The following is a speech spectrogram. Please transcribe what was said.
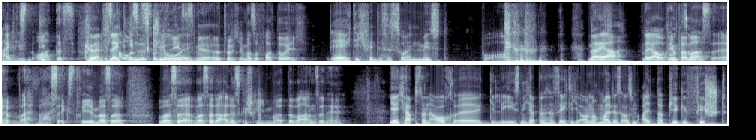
heiligsten Ort die des, gehören des vielleicht Hauses ins Klo. Und ich lese es mir natürlich immer sofort durch. Echt, ich finde, es ist so ein Mist. Boah. naja, naja, auf jeden Fall so. war es äh, extrem, was er, was, er, was er da alles geschrieben hat. Der Wahnsinn, hey. Ja, ich habe es dann auch äh, gelesen. Ich habe dann tatsächlich auch noch mal das aus dem Altpapier gefischt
